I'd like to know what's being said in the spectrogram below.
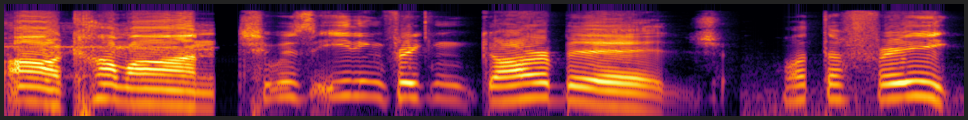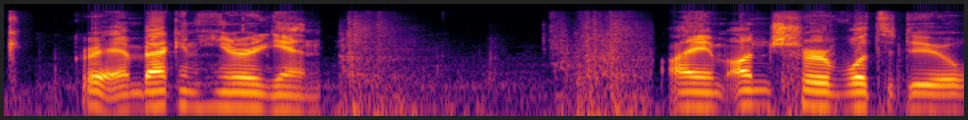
Oh, come on. She was eating freaking garbage. What the freak? Great, I'm back in here again. I am unsure of what to do.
